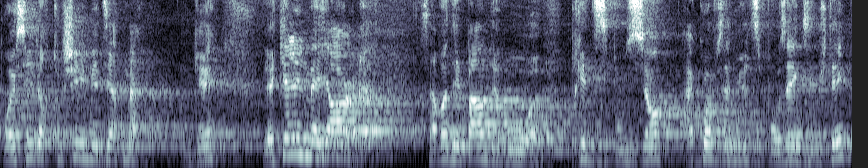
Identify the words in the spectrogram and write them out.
pour essayer de retoucher immédiatement. Lequel est le meilleur? Ça va dépendre de vos euh, prédispositions, à quoi vous êtes mieux disposé à exécuter.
